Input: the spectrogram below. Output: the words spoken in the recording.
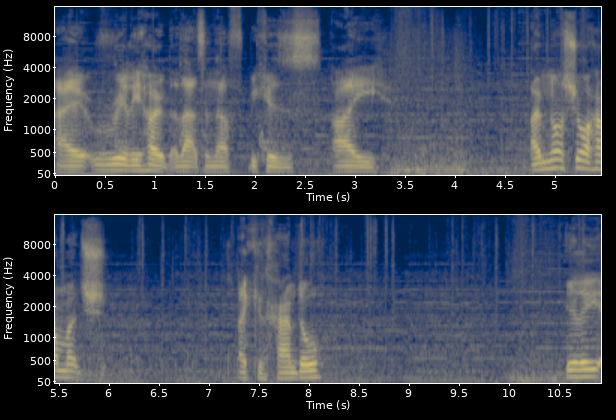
I really hope that that's enough because I I'm not sure how much I can handle really.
